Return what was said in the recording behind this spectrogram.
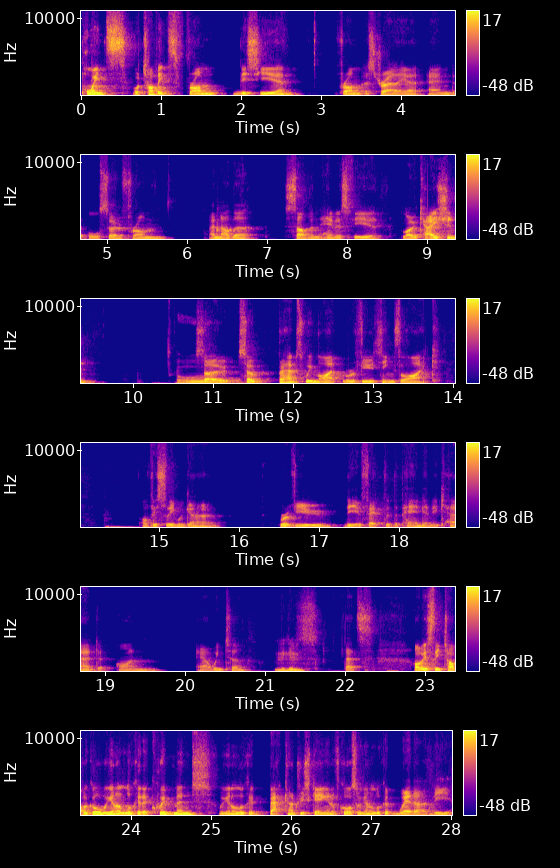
points or topics from this year, from Australia, and also from another Southern Hemisphere location. Ooh. So, so perhaps we might review things like, obviously, we're going to review the effect that the pandemic had on our winter because that's obviously topical. We're going to look at equipment. We're going to look at backcountry skiing, and of course, we're going to look at weather, the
